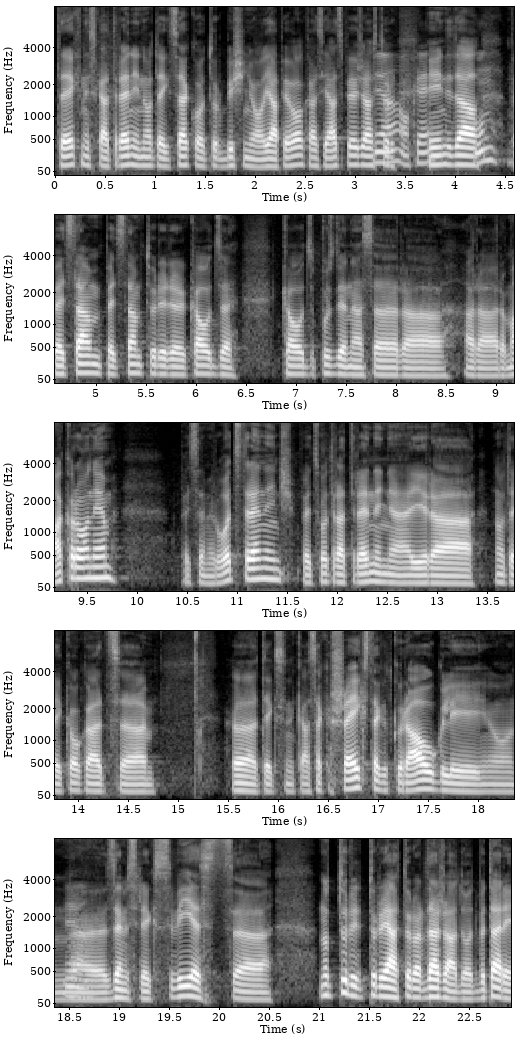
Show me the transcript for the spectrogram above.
tehniskā treniņa noteikti seko, tur bišķiņo jāpievelkās, jāatspiežās Jā, tur ok. individuāli. Un? Pēc tam, pēc tam tur ir kaudze, kaudze pusdienās ar, ar, ar makaroniem. Pēc tam ir otrs treniņš. Pēc otrā treniņa ir noteikti kaut kāds. Teiksim, kā saka, šeiks, tagad, kur augļi un Jā. zemesrieks sviests. Nu, tur, ir, tur, jā, tur var dažādot, bet arī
